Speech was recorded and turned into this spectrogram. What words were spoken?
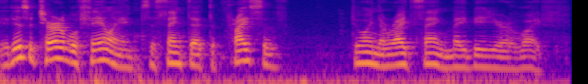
it is a terrible feeling to think that the price of doing the right thing may be your life.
